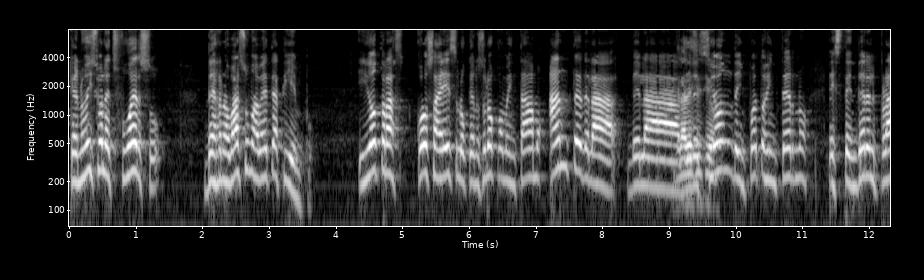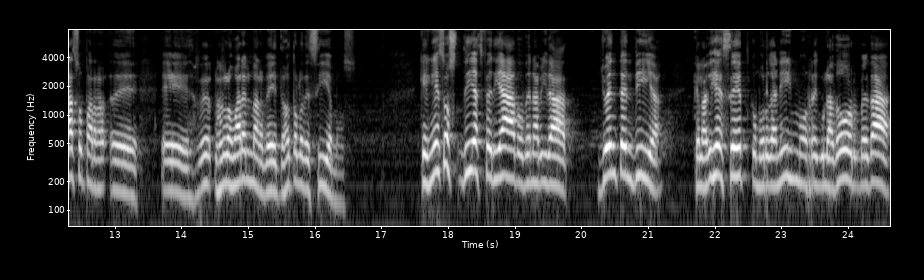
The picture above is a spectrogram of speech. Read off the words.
que no hizo el esfuerzo de renovar su mabete a tiempo. Y otras cosas es lo que nosotros comentábamos antes de la, de la, Dirección de Impuestos Internos, extender el plazo para eh, eh, renovar el marbete. Nosotros lo decíamos. Que en esos días feriados de Navidad, yo entendía que la DGC como organismo regulador, ¿verdad?,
